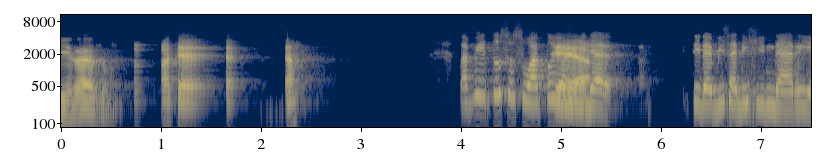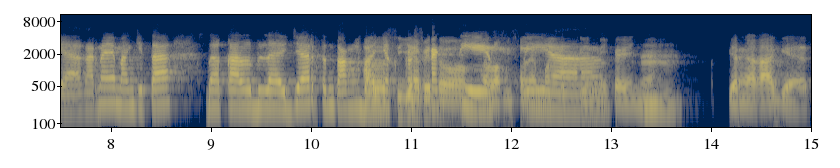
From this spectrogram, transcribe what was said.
Gila tuh ya. Tapi itu sesuatu yang Iya. tidak tidak bisa dihindari ya, karena emang kita bakal belajar tentang banyak Harus siap itu perspektif. kalau misalnya iya. masuk sini kayaknya. hmm, Biar nggak kaget.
